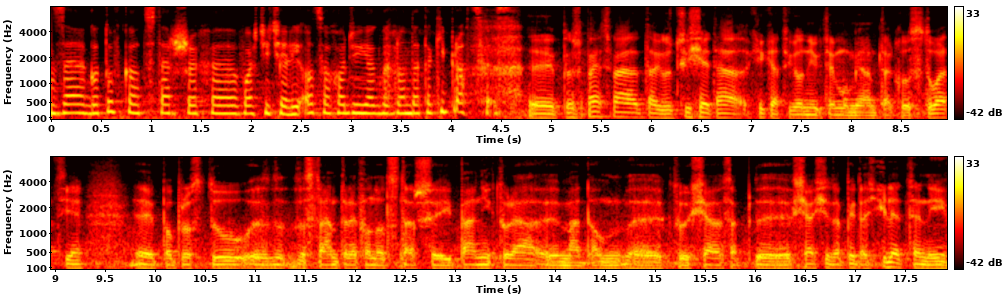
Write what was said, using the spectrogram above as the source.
za gotówkę od starszych e, właścicieli. O co chodzi jak wygląda taki proces? E, Proszę Państwa, tak rzeczywiście ta, kilka tygodni temu miałem taką sytuację. E, Po prostu dostałem telefon od starszej pani, która ma dom, który chciała, chciała się zapytać, ile ten jej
